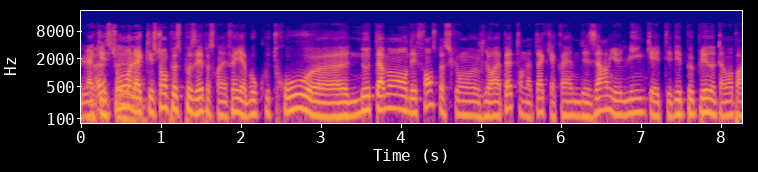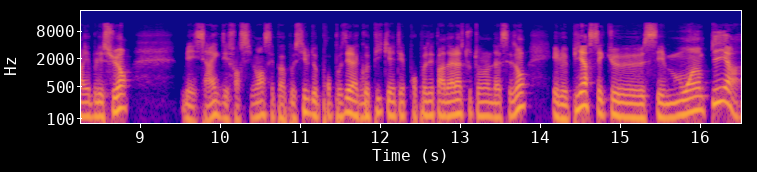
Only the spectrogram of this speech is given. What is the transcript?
La Ouais, question, la question peut se poser parce qu'en effet, il y a beaucoup de trous, euh, notamment en défense, parce que on- je le répète, en attaque, il y a quand même des armes. Il y a une ligne qui a été dépeuplée, notamment par les blessures. Mais c'est vrai que défensivement, c'est pas possible de proposer la Mm. copie qui a été proposée par Dallas tout au long de la saison. Et le pire, c'est que c'est moins pire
